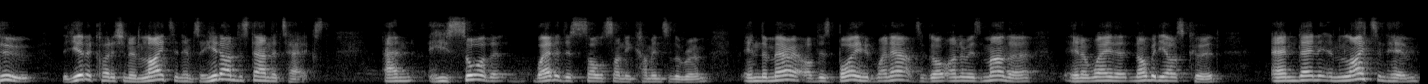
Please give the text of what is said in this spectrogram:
to the Yiddish Kodesh and enlightened him, so he'd understand the text. And he saw that where did this soul suddenly come into the room? In the merit of this boy who went out to go honor his mother in a way that nobody else could, and then enlighten him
